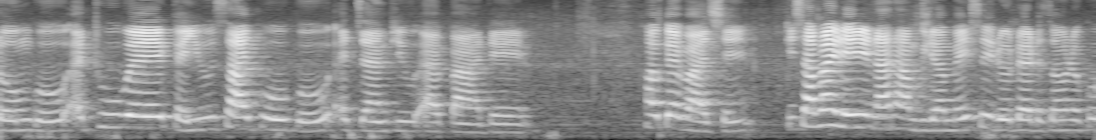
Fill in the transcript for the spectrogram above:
လုံးကို အထူးပဲဂရုစိုက်ဖို့ကို အကြံပြုအပ်ပါတယ်ဟုတ်ကဲ့ပါရှင် ဒီစာပိုက်လေးတွေနားထောင်ပြီးတော့မိတ်ဆွေတို့အတွက်တစ်စုံတစ်ခု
